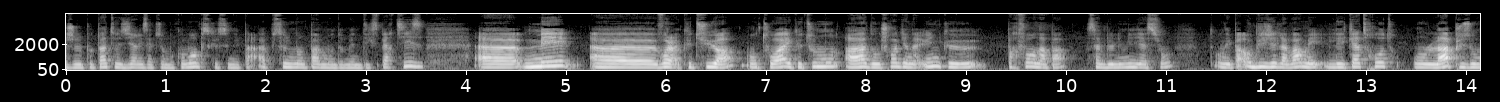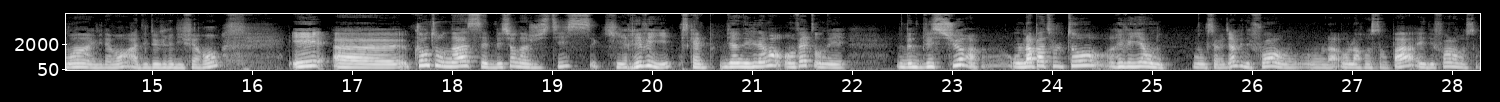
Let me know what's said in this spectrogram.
je ne peux pas te dire exactement comment parce que ce n'est pas absolument pas mon domaine d'expertise. mais voilà, que tu as en toi et que tout le monde a. Donc, je crois qu'il y en a une que parfois on n'a pas, celle de l'humiliation. On n'est pas obligé de l'avoir, mais les quatre autres, on l'a plus ou moins, évidemment, à des degrés différents. Et euh, quand on a cette blessure d'injustice qui est réveillée, parce qu'elle, bien évidemment, en fait, on est notre blessure, on l'a pas tout le temps réveillée en nous. Donc ça veut dire que des fois, on, on, la, on la ressent pas et des fois, on la ressent.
